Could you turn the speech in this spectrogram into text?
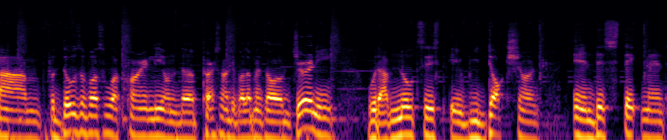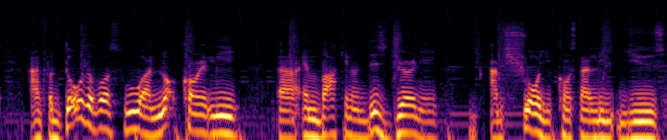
um, for those of us who are currently on the personal developmental journey, would have noticed a reduction in this statement, and for those of us who are not currently uh, embarking on this journey, I'm sure you constantly use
